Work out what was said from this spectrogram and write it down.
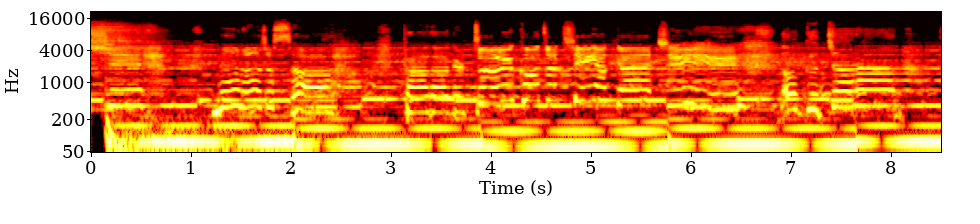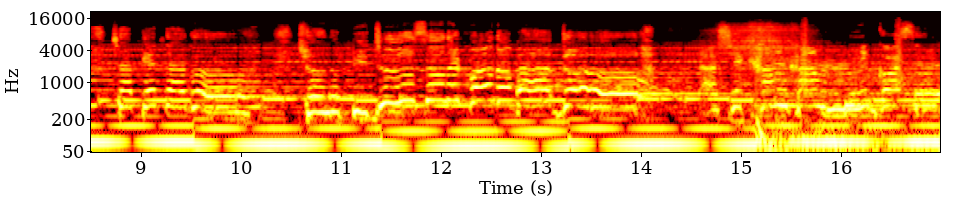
듯이 무너졌어. 바닥을 뚫고 저 치아까지. 엊그처럼 잡겠다고 저 높이 두 손을 뻗어봐도 다시 캄캄한 이곳을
